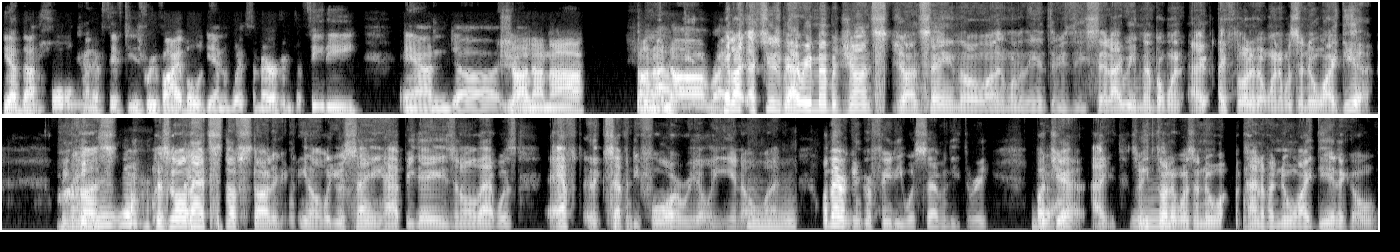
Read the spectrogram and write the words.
You had that whole kind of '50s revival again with American Graffiti and uh, you Sha Na Na. Sha Na Yeah. Na, right? But I, excuse me, I remember John John saying though in one of the interviews he said, "I remember when I, I thought of it when it was a new idea, because yeah. because all that stuff started. You know what you were saying, Happy Days and all that was after like '74, really. You know, uh, Mhm. American Graffiti was '73, but Yeah. yeah, I so he thought Mhm. it was a new kind of a new idea to go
